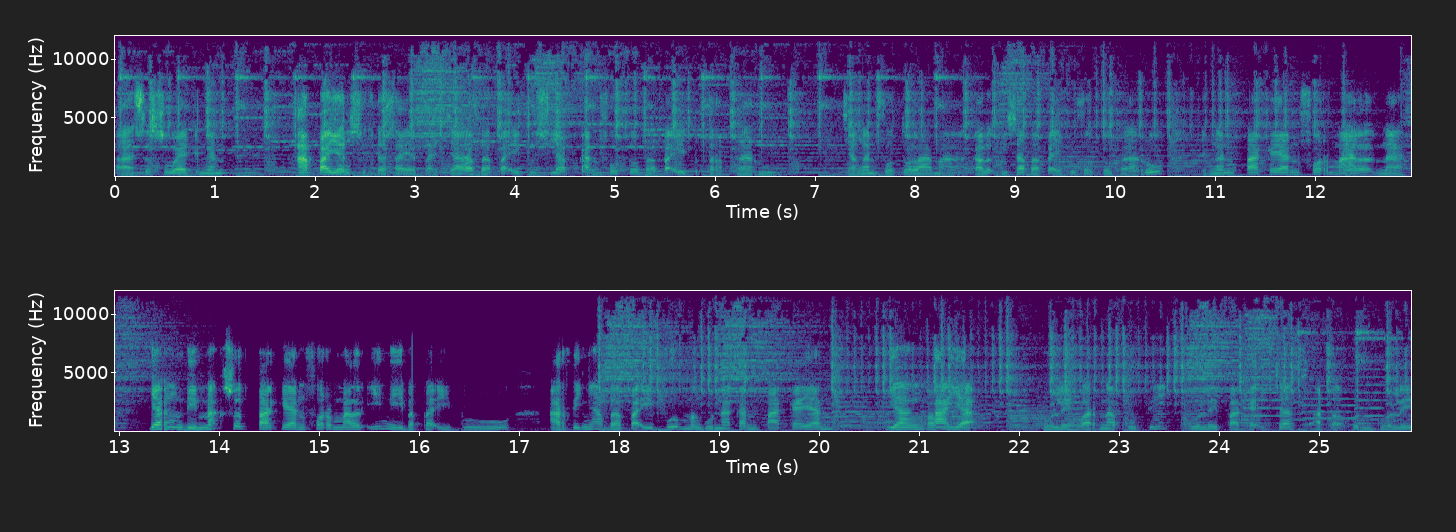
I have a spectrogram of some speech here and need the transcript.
uh, sesuai dengan apa yang sudah saya baca, Bapak Ibu siapkan foto Bapak Ibu terbaru. Jangan foto lama. Kalau bisa Bapak Ibu foto baru dengan pakaian formal. Nah, yang dimaksud pakaian formal ini Bapak Ibu, artinya Bapak Ibu menggunakan pakaian yang layak. Boleh warna putih, boleh pakai jas ataupun boleh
